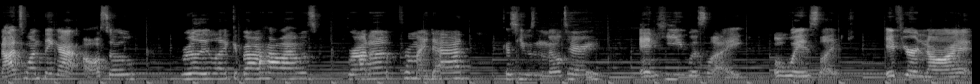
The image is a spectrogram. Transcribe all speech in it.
that's one thing I also really like about how I was brought up from my dad because he was in the military, and he was like always like, if you're not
